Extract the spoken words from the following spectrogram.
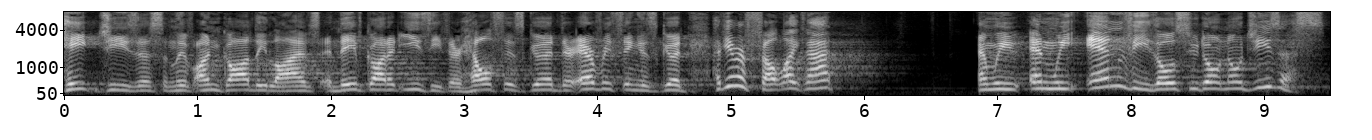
hate Jesus and live ungodly lives, and they've got it easy. Their health is good, their everything is good. Have you ever felt like that? And we, and we envy those who don't know Jesus. Do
